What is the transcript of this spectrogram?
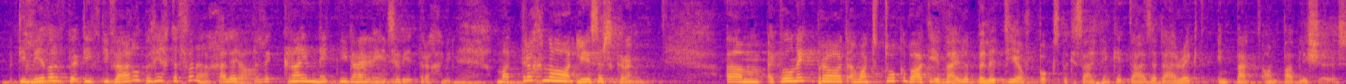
Die lewe die die wêreld beweeg te vinnig. Hulle Ja. hulle kry net nie daai mense weer- weer terug nie. Nee. Maar terug na leserskring. Um ek wil net praat I want to talk about the availability of books because I think it has a direct impact on publishers.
